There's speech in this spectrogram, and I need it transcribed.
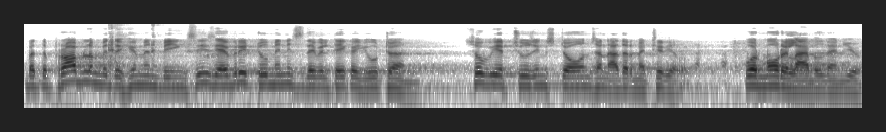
But the problem with the human beings is every two minutes they will take a U-turn. So we are choosing stones and other material who are more reliable than you.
